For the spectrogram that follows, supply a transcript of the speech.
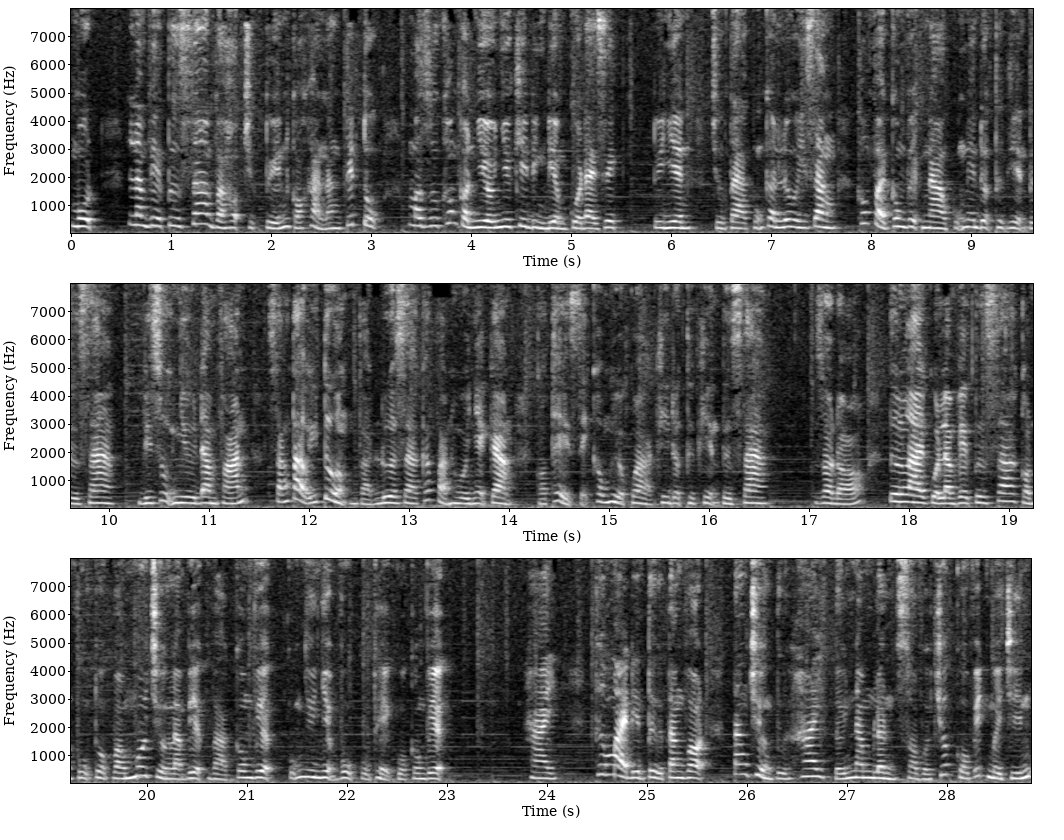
Một, làm việc từ xa và họp trực tuyến có khả năng tiếp tục, mặc dù không còn nhiều như khi đỉnh điểm của đại dịch. Tuy nhiên, chúng ta cũng cần lưu ý rằng không phải công việc nào cũng nên được thực hiện từ xa. Ví dụ như đàm phán, sáng tạo ý tưởng và đưa ra các phản hồi nhạy cảm có thể sẽ không hiệu quả khi được thực hiện từ xa. Do đó, tương lai của làm việc từ xa còn phụ thuộc vào môi trường làm việc và công việc cũng như nhiệm vụ cụ thể của công việc. 2. Thương mại điện tử tăng vọt, tăng trưởng từ 2 tới 5 lần so với trước Covid-19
